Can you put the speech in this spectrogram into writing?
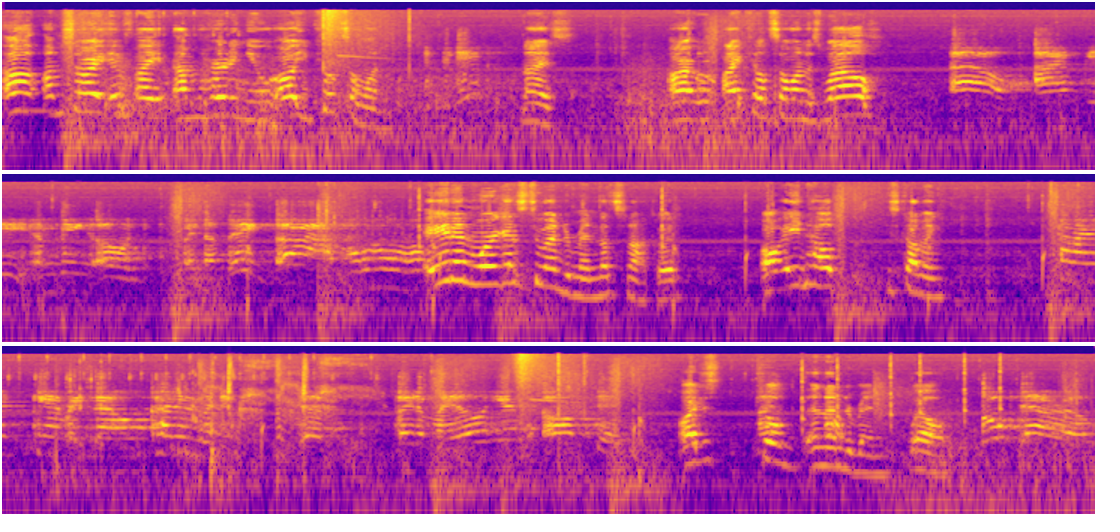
Oh, I'm sorry if I I'm hurting you. Oh, you killed someone. Yes, it is. Nice. All right, well, I killed someone as well. Ow, I'm, be- I'm being owned by nothing. Ah! Aiden, we're against two Endermen. That's not good. Oh, Aiden, help! He's coming. I can't right now. I'm kind of in fight of my own here. Oh, I'm dead. Oh, I just killed an Enderman. Well, arrow.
